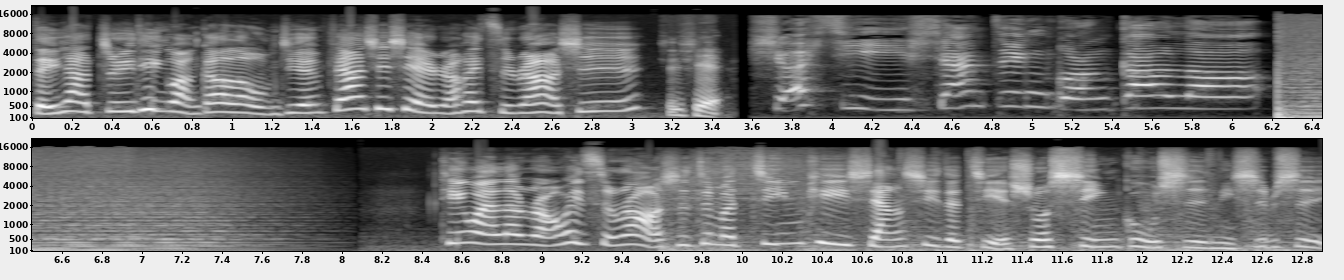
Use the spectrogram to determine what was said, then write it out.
等一下注意听广告了。我们今天非常谢谢阮慧慈阮老师，谢谢。休息，先进广告喽。听完了阮慧慈阮老师这么精辟详细的解说新故事，你是不是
